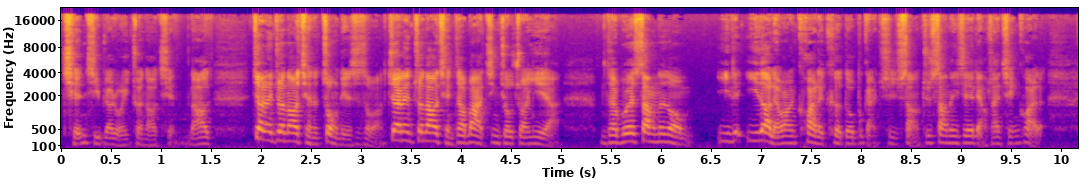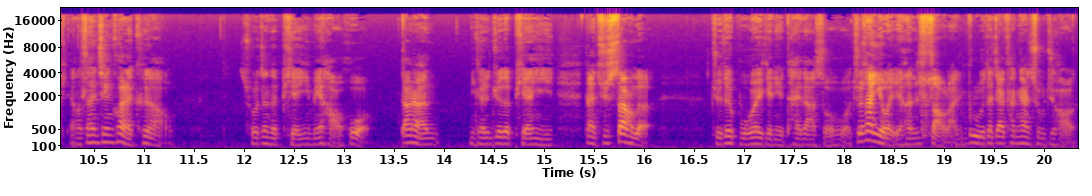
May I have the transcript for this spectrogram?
前期比较容易赚到钱，然后教练赚到钱的重点是什么？教练赚到钱才有办法进修专业啊，你才不会上那种一一到两万块的课都不敢去上，就上那些两三千块的，两三千块的课啊。说真的，便宜没好货。当然，你可能觉得便宜，但去上了，绝对不会给你太大收获。就算有，也很少了。你不如在家看看书就好了。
